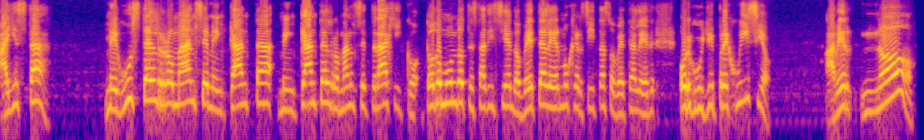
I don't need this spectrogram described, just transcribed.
Ahí está. Me gusta el romance, me encanta, me encanta el romance trágico. Todo mundo te está diciendo, vete a leer Mujercitas o vete a leer Orgullo y Prejuicio. A ver, no.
